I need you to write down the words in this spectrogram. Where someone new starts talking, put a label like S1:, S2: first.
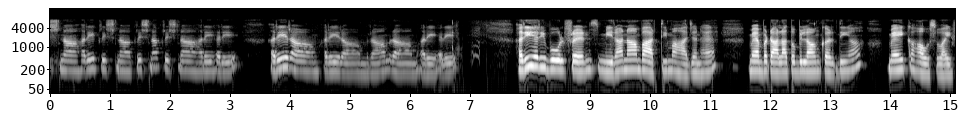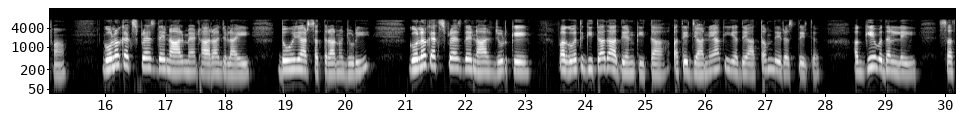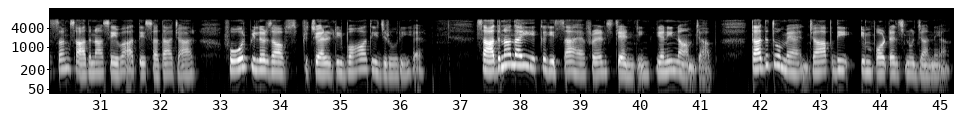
S1: ਕ੍ਰਿਸ਼ਨਾ, ਹਰੇ ਕ੍ਰਿਸ਼ਨਾ ਕ੍ਰਿਸ਼ਨਾ ਕ੍ਰਿਸ਼ਨਾ, ਹਰੇ ਹਰੇ ਹਰੇ ਰਾਮ ਹਰੇ ਰਾਮ ਰਾਮ ਰਾਮ, ਹਰੇ ਹਰੇ। ਹਰੀ ਹਰੀ ਬੋਲ ਫਰੈਂਡਸ ਮੇਰਾ ਨਾਮ ਭਾਰਤੀ ਮਹਾਜਨ ਹੈ। ਮੈਂ ਬਟਾਲਾ ਤੋਂ ਬਿਲੋਂਗ ਕਰਦੀ ਹਾਂ। ਮੈਂ ਇੱਕ ਹਾਊਸ ਵਾਈਫ ਹਾਂ। ਗੋਲਕ ਐਕਸਪ੍ਰੈਸ ਦੇ ਨਾਲ ਮੈਂ 18 ਜੁਲਾਈ 2017 ਨੂੰ ਜੁੜੀ। ਗੋਲਕ ਐਕਸਪ੍ਰੈਸ ਦੇ ਨਾਲ ਜੁੜ ਕੇ ਭਗਵਤ ਗੀਤਾ ਦਾ ਅਧਿਐਨ ਕੀਤਾ ਅਤੇ ਜਾਣਿਆ ਕਿ ਅਧਿਆਤਮ ਦੇ ਰਸਤੇ 'ਚ ਅੱਗੇ ਵਧਣ ਲਈ ਸਤਸੰਗ, ਸਾਧਨਾ, ਸੇਵਾ ਅਤੇ ਸਦਾਚਾਰ। ਫੋਰ ਪਿਲਰਸ ਆਫ ਸਪਿਰਚੁਅਲਿਟੀ ਬਹੁਤ ਹੀ ਜ਼ਰੂਰੀ ਹੈ। ਸਾਧਨਾ ਦਾ ਹੀ ਇੱਕ ਹਿੱਸਾ ਹੈ ਫਰੈਂਡਸ ਚੈਂਟਿੰਗ ਯਾਨੀ ਨਾਮ ਜਾਪ। ਤਦ ਤੋਂ ਮੈਂ ਜਾਪ ਦੀ ਇੰਪੋਰਟੈਂਸ ਨੂੰ ਜਾਣਿਆ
